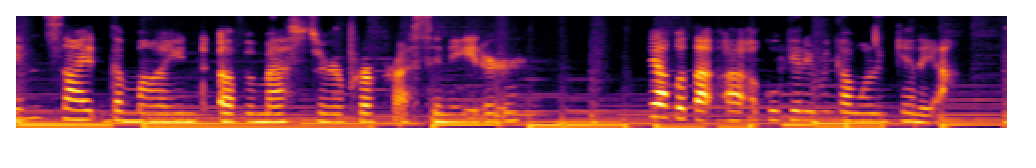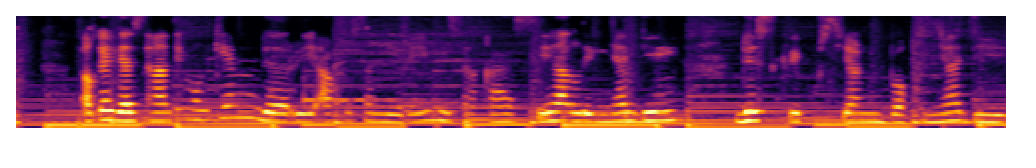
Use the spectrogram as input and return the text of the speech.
Inside the Mind of a Master Procrastinator. Jadi aku tak uh, aku kirimin kamu linknya deh ya. Oke okay guys, nanti mungkin dari aku sendiri bisa kasih linknya di description boxnya di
